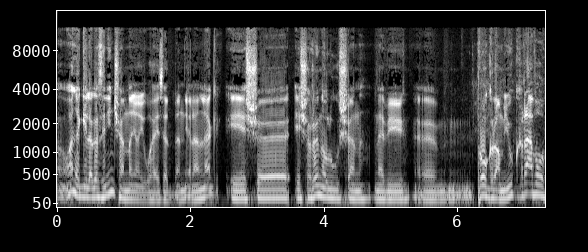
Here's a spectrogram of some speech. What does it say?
anyagilag azért nincsen nagyon jó helyzetben jelenleg, és, és a Renaulution nevű programjuk, Bravo!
